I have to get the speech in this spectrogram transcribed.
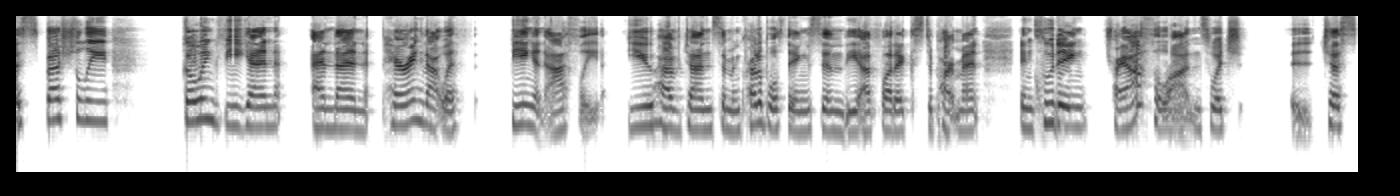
especially going vegan and then pairing that with being an athlete, you have done some incredible things in the athletics department, including triathlons, which eh, just,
